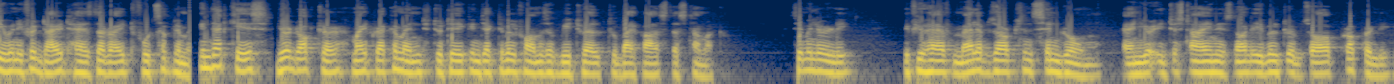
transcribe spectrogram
even if your diet has the right food supplement. In that case, your doctor might recommend to take injectable forms of B12 to bypass the stomach. Similarly, if you have malabsorption syndrome and your intestine is not able to absorb properly,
